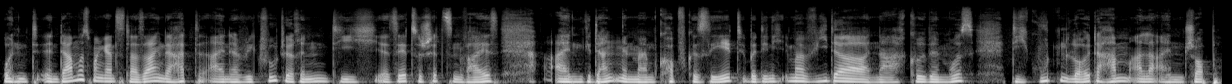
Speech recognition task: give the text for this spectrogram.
Und äh, da muss man ganz klar sagen, da hat eine Recruiterin, die ich äh, sehr zu schätzen weiß, einen Gedanken in meinem Kopf gesät, über den ich immer wieder nachgrübeln muss. Die guten Leute haben alle einen Job.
